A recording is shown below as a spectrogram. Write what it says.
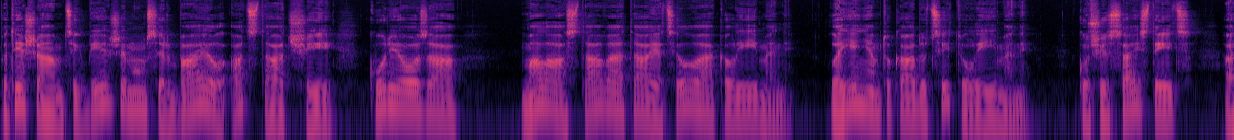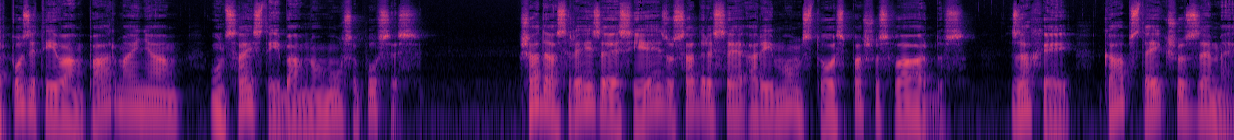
Patiešām, cik bieži mums ir bail atstāt šī kuriozā, malā stāvētāja cilvēka līmeni, lai ieņemtu kādu citu līmeni, kurš ir saistīts ar pozitīvām pārmaiņām un saistībām no mūsu puses. Šādās reizēs Jēzus adresē arī mums tos pašus vārdus: Zahei, kāps teikšu uz zemē.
